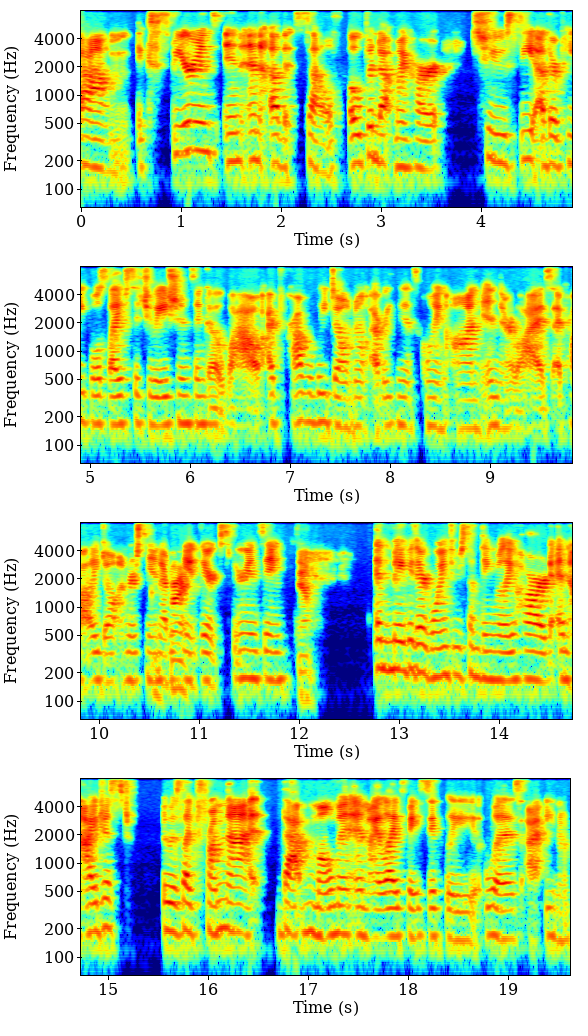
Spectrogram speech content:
um, experience in and of itself opened up my heart to see other people's life situations and go, wow, I probably don't know everything that's going on in their lives. I probably don't understand That's everything right. they're experiencing. Yeah. And maybe they're going through something really hard. And I just, it was like from that that moment in my life basically was you know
